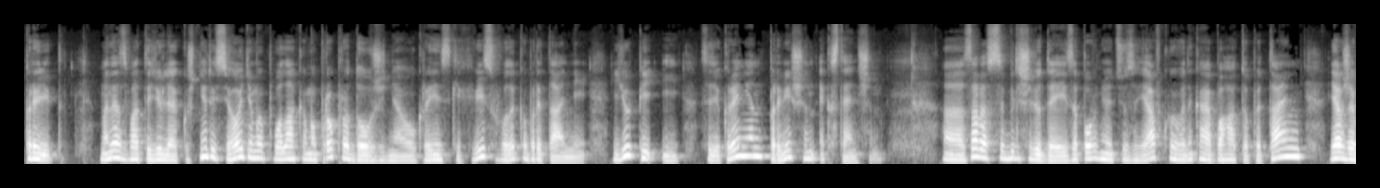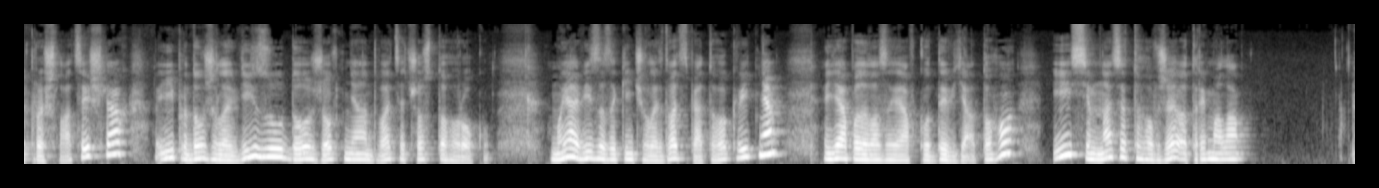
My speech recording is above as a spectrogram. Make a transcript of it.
Привіт! Мене звати Юлія Кушнір, і сьогодні ми побалакаємо про продовження українських віз у Великобританії UPE – це Ukrainian Permission Extension. Е, Зараз все більше людей заповнюють цю заявку, і виникає багато питань. Я вже пройшла цей шлях і продовжила візу до жовтня 26-го року. Моя віза закінчилась 25 квітня. Я подала заявку 9-го і 17-го вже отримала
